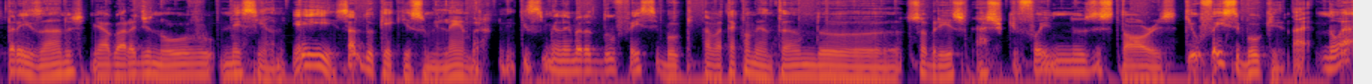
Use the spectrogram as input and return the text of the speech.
três anos e agora de novo nesse ano. E aí, sabe do que que isso me lembra? Isso me lembra do Facebook. Tava até comentando sobre isso, acho que foi nos stories, que o Facebook né, não é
